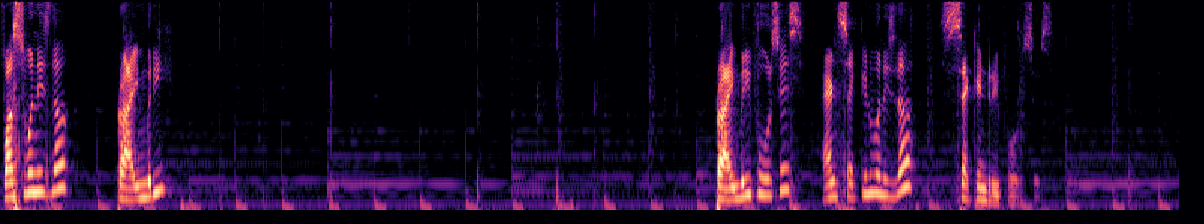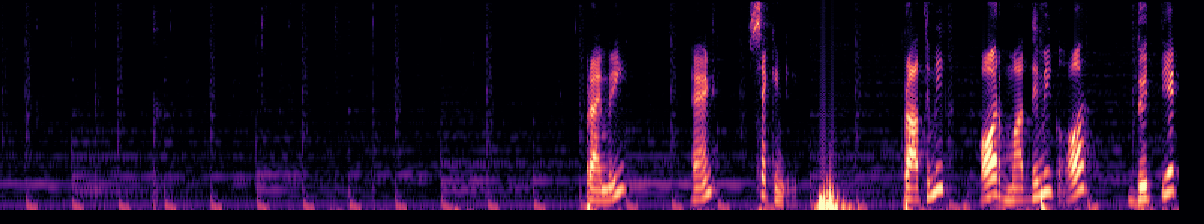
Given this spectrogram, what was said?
First one is the primary primary forces and second one is the secondary forces. Primary and secondary. Prathamik or Madhyamik or Dvitiyak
